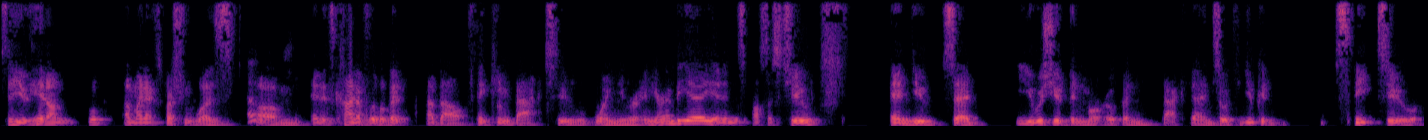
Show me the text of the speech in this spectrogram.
So you hit on well, uh, my next question was, oh. um, and it's kind of a little bit about thinking back to when you were in your MBA and in this process too. And you said you wish you had been more open back then. So if you could speak to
